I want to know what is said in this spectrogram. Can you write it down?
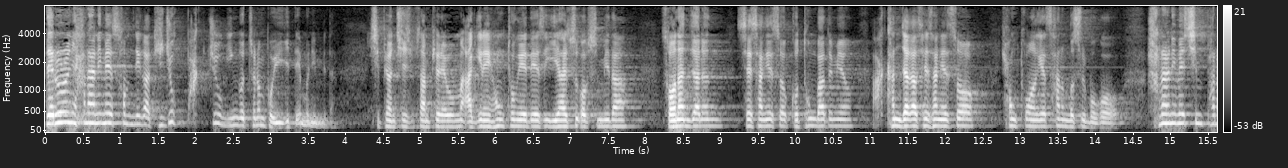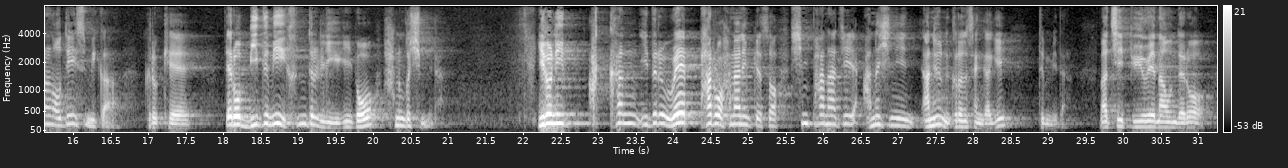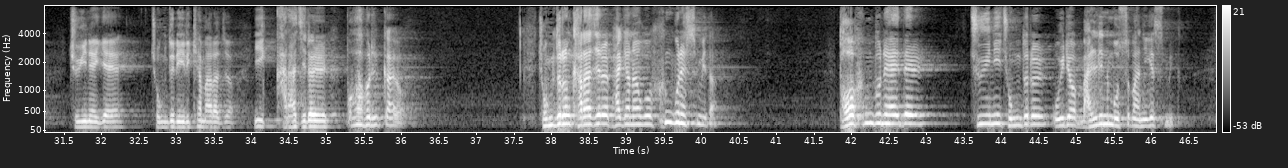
때로는 하나님의 섭리가 뒤죽박죽인 것처럼 보이기 때문입니다. 시편 73편에 보면 악인의 형통에 대해서 이해할 수가 없습니다. 선한 자는 세상에서 고통받으며 악한 자가 세상에서 형통하게 사는 것을 보고 하나님의 심판은 어디에 있습니까? 그렇게 때로 믿음이 흔들리기도 하는 것입니다. 이런 이 악한 이들을 왜 바로 하나님께서 심판하지 않으시니 않은 그런 생각이 듭니다. 마치 비유에 나온 대로 주인에게 종들이 이렇게 말하죠. 이 가라지를 뽑아버릴까요? 종들은 가라지를 발견하고 흥분했습니다. 더 흥분해야 될 주인이 종들을 오히려 말리는 모습 아니겠습니까?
